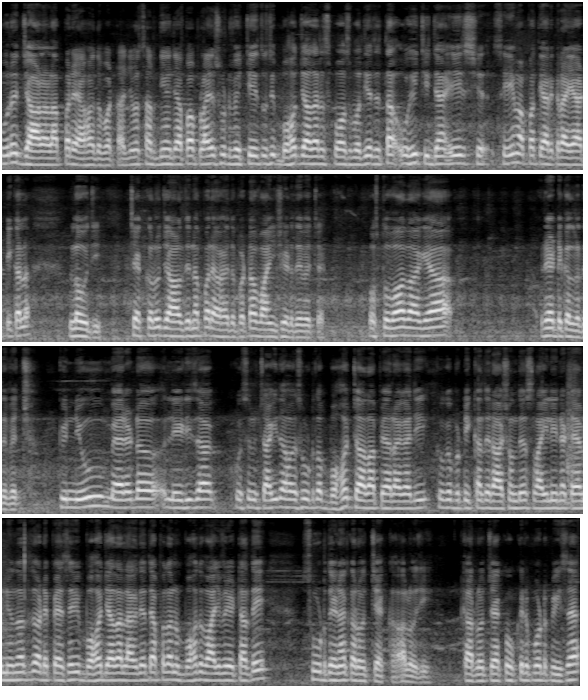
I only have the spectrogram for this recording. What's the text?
ਪੂਰੇ ਜਾਲ ਵਾਲਾ ਭਰਿਆ ਹੋਇਆ ਦੁਪੱਟਾ। ਜਿਵੇਂ ਸਰਦੀਆਂ 'ਚ ਆਪਾਂ ਪਲਾਈ ਸੂਟ ਵੇਚੇ, ਤੁਸੀਂ ਬਹੁਤ ਜ਼ਿਆਦਾ ਰਿਸਪੌਂਸ ਵਧੀਆ ਦਿੱਤਾ। ਉਹੀ ਚੀਜ਼ਾਂ ਇਹ ਸੇਮ ਆਪਾਂ ਤਿਆਰ ਕਰਾਇਆ ਆਰਟੀਕਲ ਲਓ ਜੀ ਚੈੱਕ ਕਰੋ ਜਾਲ ਦੇ ਨਾਲ ਭਰਿਆ ਹੋਇਆ ਦੁਪੱਟਾ ਵਾਈਨ ਸ਼ੇਡ ਦੇ ਵਿੱਚ। ਉਸ ਤੋਂ ਬਾਅਦ ਆ ਗਿਆ ਰੈੱਡ ਕਲਰ ਦੇ ਵਿੱਚ। ਕਿ ਨਿਊ ਮੈਰਿਡ ਲੇਡੀਜ਼ ਆ, ਕਿਸੇ ਨੂੰ ਚਾਹੀਦਾ ਹੋਇਆ ਸੂਟ ਤਾਂ ਬਹੁਤ ਜ਼ਿਆਦਾ ਪਿਆਰਾ ਹੈਗਾ ਜੀ, ਕਿਉਂਕਿ ਬੁਟੀਕਾਂ ਤੇ ਰਸ਼ ਹੁੰਦੇ ਸਿਲਾਈ ਲਈ ਇੰਨਾ ਟਾਈਮ ਨਹੀਂ ਹੁੰਦਾ ਤੇ ਤੁਹਾਡੇ ਪੈਸੇ ਵੀ ਬਹੁਤ ਜ਼ਿਆਦਾ ਲੱਗਦੇ ਤੇ ਆਪਾਂ ਤੁਹਾਨੂੰ ਬਹੁਤ ਵਾਜਬ ਰੇਟਾਂ ਤੇ ਸੂਟ ਦੇਣਾ ਕਰੋ ਚੈੱਕ ਆ ਲਓ ਜੀ। ਕਰ ਲਓ ਚੈੱਕ ਓਕੇ ਰਿਪੋਰਟ ਪੀਸ ਹੈ।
